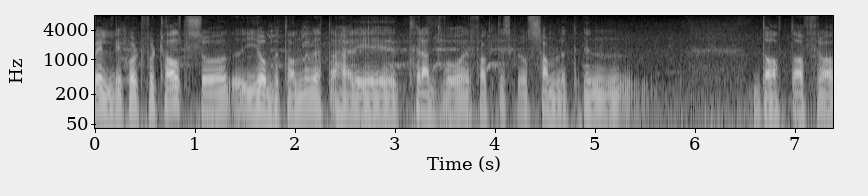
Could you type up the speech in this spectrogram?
veldig kort fortalt, så jobbet han med dette her i 30 år faktisk, med å samle inn data fra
